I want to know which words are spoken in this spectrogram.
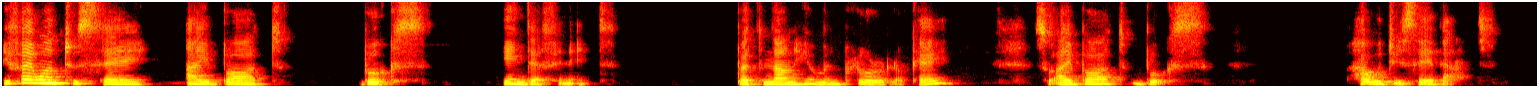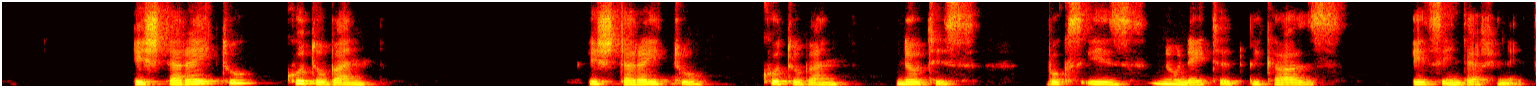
If I want to say, I bought books, indefinite, but non human plural, okay? So I bought books. How would you say that? اشتريت كتبا اشتريت كتبا Notice books is nunated because it's indefinite.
